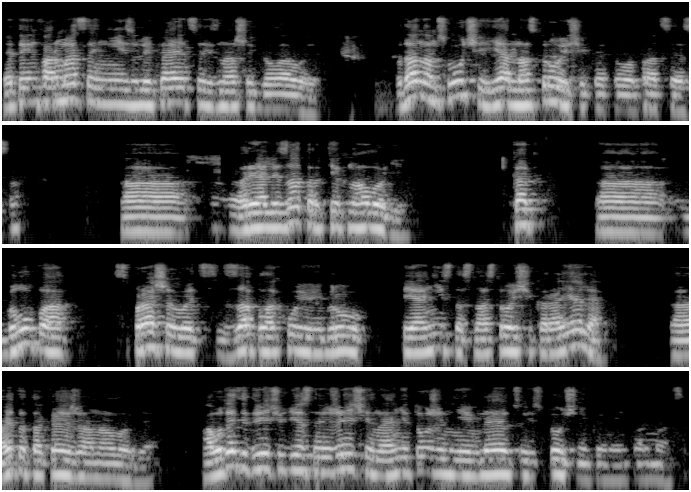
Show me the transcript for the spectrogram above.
Эта информация не извлекается из нашей головы. В данном случае я настройщик этого процесса, а, реализатор технологий. Как а, глупо спрашивать за плохую игру пианиста с настройщика рояля, это такая же аналогия. А вот эти две чудесные женщины, они тоже не являются источниками информации.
